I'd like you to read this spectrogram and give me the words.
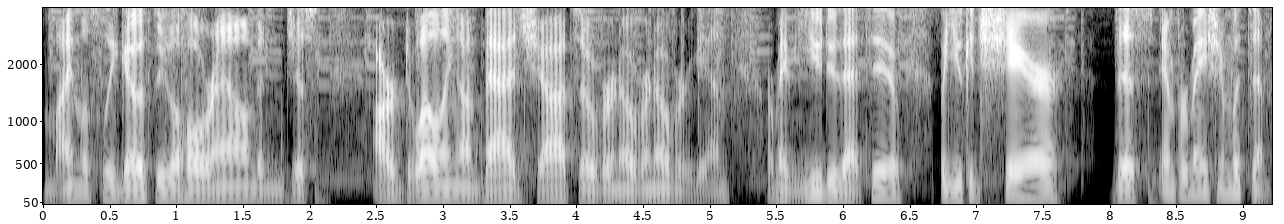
mindlessly go through the whole round and just are dwelling on bad shots over and over and over again, or maybe you do that too, but you could share this information with them.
